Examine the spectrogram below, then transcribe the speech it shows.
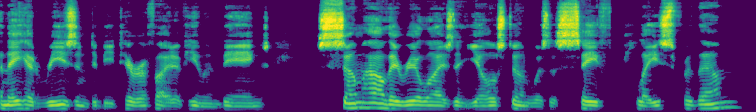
and they had reason to be terrified of human beings, somehow they realized that Yellowstone was a safe place for them.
